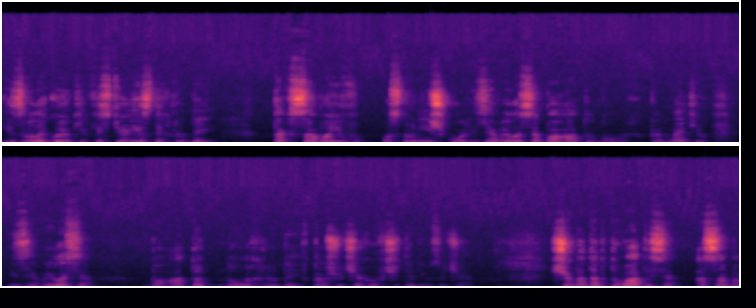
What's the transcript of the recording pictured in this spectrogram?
і з великою кількістю різних людей. Так само і в основній школі з'явилося багато нових предметів і з'явилося багато нових людей. В першу чергу вчителів, звичайно. Щоб адаптуватися, а саме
